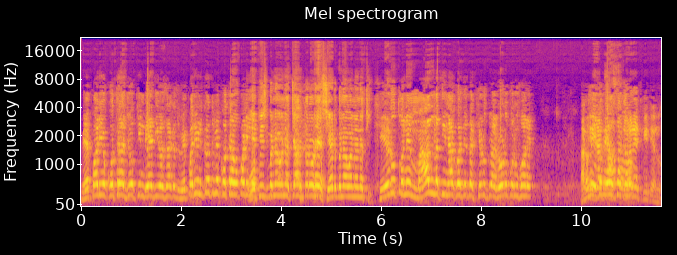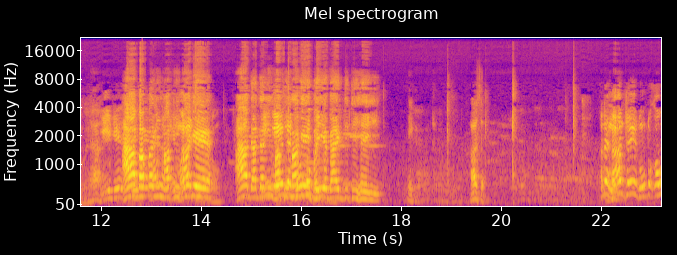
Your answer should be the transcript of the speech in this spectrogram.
વેપારીઓ કોથરા જોખીને બે દિવસ રાખે તો વેપારીઓને કહો તમે કોથરા ઉપાડી ઓફિસ બનાવવાના ચાર કરોડ હે શેડ બનાવવાના નથી. ખેડૂતોને માલ નથી નાખવા દેતા ખેડૂતો રોડ ઉપર ઊભા રહે. તમે એ તો વ્યવસ્થા કરો. આ બાપાની માફી માંગે. આ દાદાની માફી માંગે ભાઈએ ગાય દીધી હે ઈ. અને નામ છે હું તો કહું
